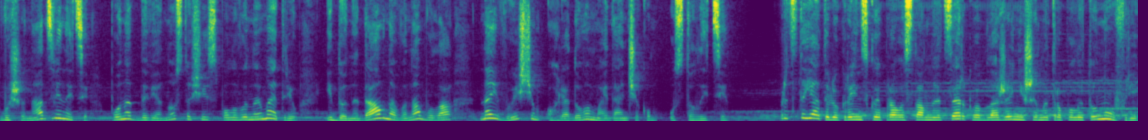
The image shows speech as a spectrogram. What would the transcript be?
Вишина дзвіниці понад 96,5 метрів, і донедавна вона була найвищим оглядовим майданчиком у столиці. Предстоятель Української православної церкви, блаженніший митрополит Онуфрій,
